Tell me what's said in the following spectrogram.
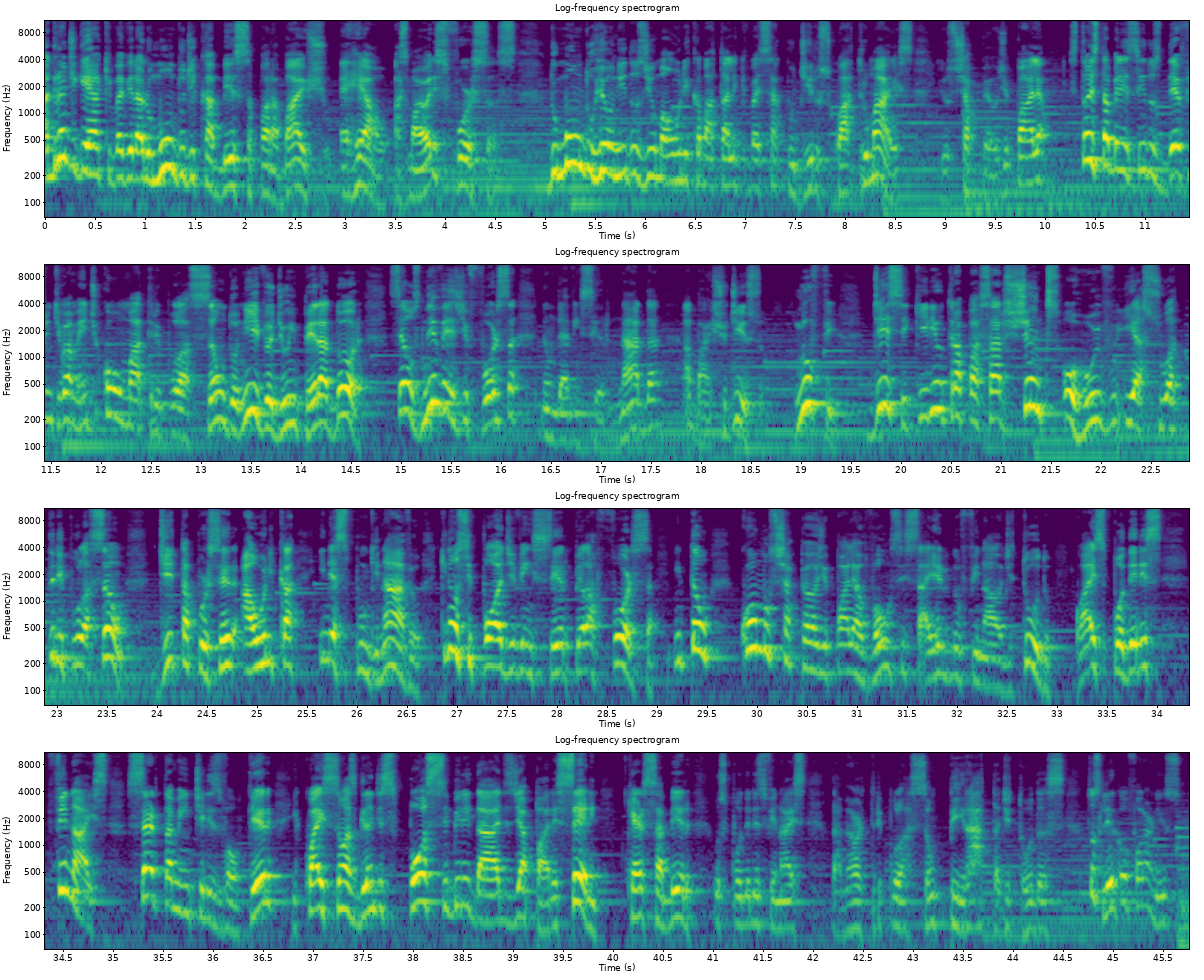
A grande guerra que vai virar o mundo de cabeça para baixo é real. As maiores forças do mundo reunidos em uma única batalha que vai sacudir os quatro mares. E os Chapéus de Palha estão estabelecidos definitivamente como uma tripulação do nível de um imperador. Seus níveis de força não devem ser nada abaixo disso. Luffy disse que iria ultrapassar Shanks o Ruivo e a sua tripulação. Dita por ser a única inexpugnável, que não se pode vencer pela força. Então, como os Chapéus de Palha vão se sair no final de tudo? Quais poderes finais certamente eles vão ter? E quais são as grandes possibilidades de aparecerem? Quer saber os poderes finais da maior tripulação pirata de todas? Liga que eu vou falar nisso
